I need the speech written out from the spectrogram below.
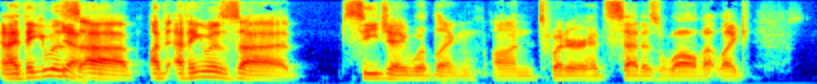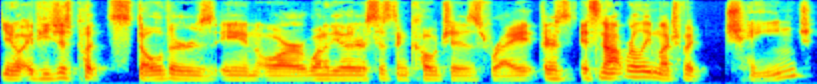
And I think it was, Yeah. uh, I, I think it was uh, CJ Woodling on Twitter had said as well that like, you know, if you just put Stothers in or one of the other assistant coaches, right? There's it's not really much of a change,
